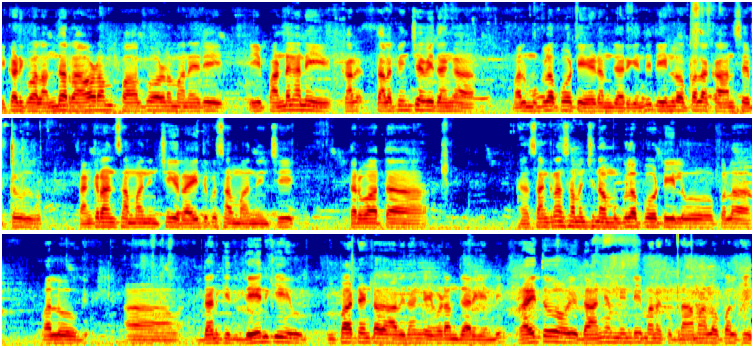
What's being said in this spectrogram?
ఇక్కడికి వాళ్ళందరూ రావడం పాల్గొనడం అనేది ఈ పండుగని కల- తలపించే విధంగా వాళ్ళు ముగ్గుల పోటీ వేయడం జరిగింది. దీని లోపల కాన్సెప్ట్ సంక్రాంతి సంబంధించి రైతుకు సంబంధించి తర్వాత సంక్రాంతి సంబంధించిన ముగ్గుల పోటీలు లోపల వాళ్ళు దానికి దేనికి ఇంపార్టెంట్ ఆ విధంగా ఇవ్వడం జరిగింది. రైతు ధాన్యం నిండి మనకు గ్రామాల లోపలికి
